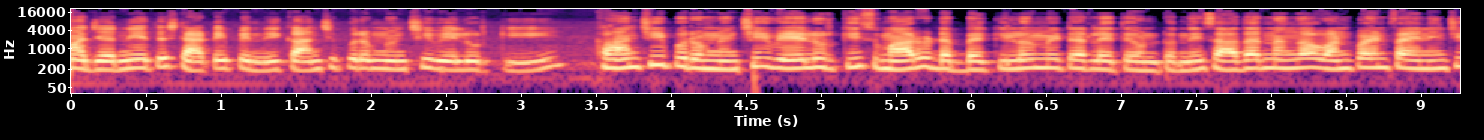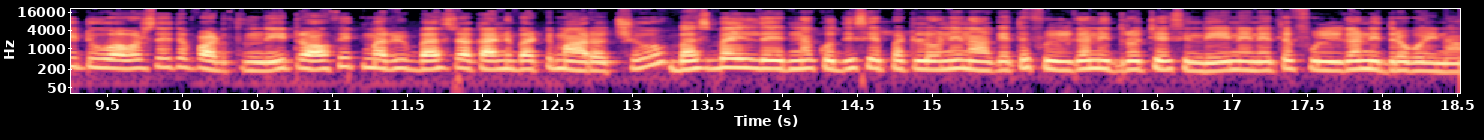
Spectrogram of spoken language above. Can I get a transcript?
మా జర్నీ అయితే స్టార్ట్ అయిపోయింది. కాంచీపురం నుంచి వేలూరుకి. కాంచీపురం నుంచి వేలూరుకి సుమారు డెబ్బై కిలోమీటర్లు అయితే ఉంటుంది. సాధారణంగా వన్ పాయింట్ ఫైవ్ నుంచి టూ అవర్స్ అయితే పడుతుంది. ట్రాఫిక్ మరియు బస్ రకాన్ని బట్టి మారొచ్చు. బస్ బయలుదేరిన కొద్దిసేపట్లోనే నాకైతే ఫుల్గా నిద్ర వచ్చేసింది. నేనైతే ఫుల్గా నిద్రపోయినా.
